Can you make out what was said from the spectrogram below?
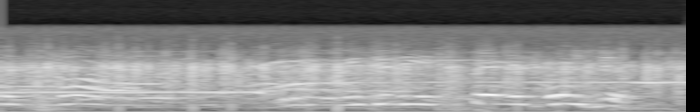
Christmas Hall tomorrow. We, we do the extended version.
